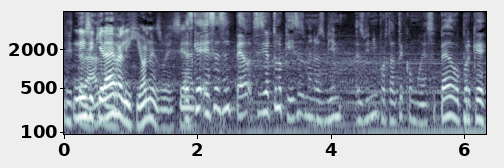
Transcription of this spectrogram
ni siquiera de religiones, güey. O sea, Es que ese es el pedo. Sí, es cierto lo que dices, menos es bien, es bien importante como ese pedo, porque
